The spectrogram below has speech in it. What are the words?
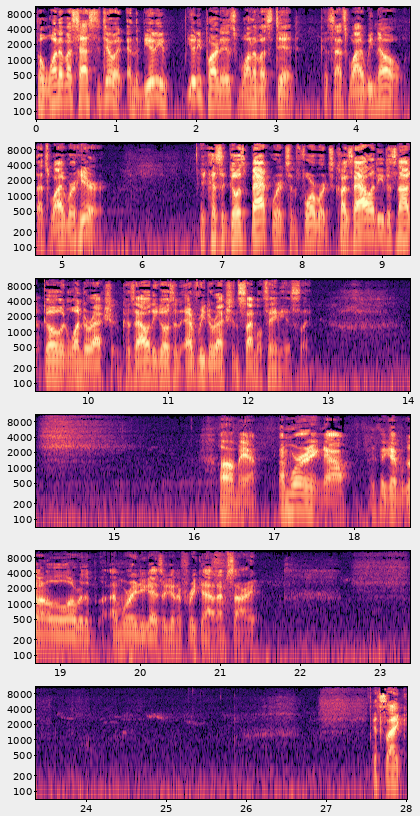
But one of us has to do it, and the beauty beauty part is one of us did, because that's why we know. That's why we're here. Because it goes backwards and forwards. Causality does not go in one direction. Causality goes in every direction simultaneously. Oh man, I'm worrying now. I think I'm going a little over the. I'm worried you guys are going to freak out. I'm sorry. It's like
